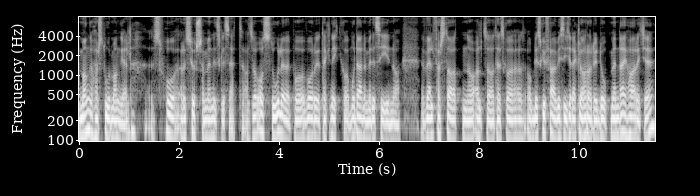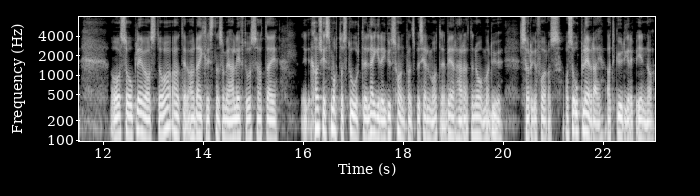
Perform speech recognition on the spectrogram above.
mange har stor mangel, få ressurser menneskelig sett. Altså Oss stoler på vår teknikk og moderne medisin og velferdsstaten og alt sånt, at de skal bli skuffa hvis ikke de klarer å rydde opp, men de har ikke. Og så opplever vi oss da, at, av de kristne som jeg har levd hos, at de kanskje i smått og stort legger det i Guds hånd på en spesiell måte. Jeg ber Herre at nå må du sørge for oss. Og så opplever de at Gud griper inn og,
